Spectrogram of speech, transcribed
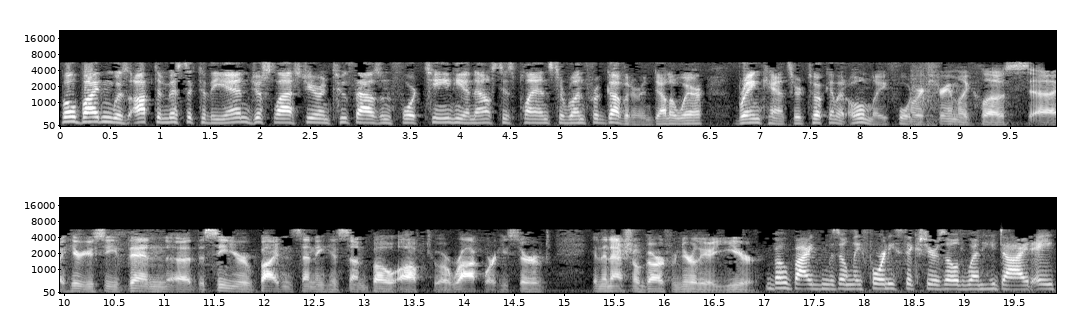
Beau Biden was optimistic to the end. Just last year in 2014, he announced his plans to run for governor in Delaware. Brain cancer took him at only 40. We're extremely close. Uh, here you see then uh, the senior Biden sending his son Beau off to Iraq, where he served in the National Guard for nearly a year. Beau Biden was only 46 years old when he died, a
